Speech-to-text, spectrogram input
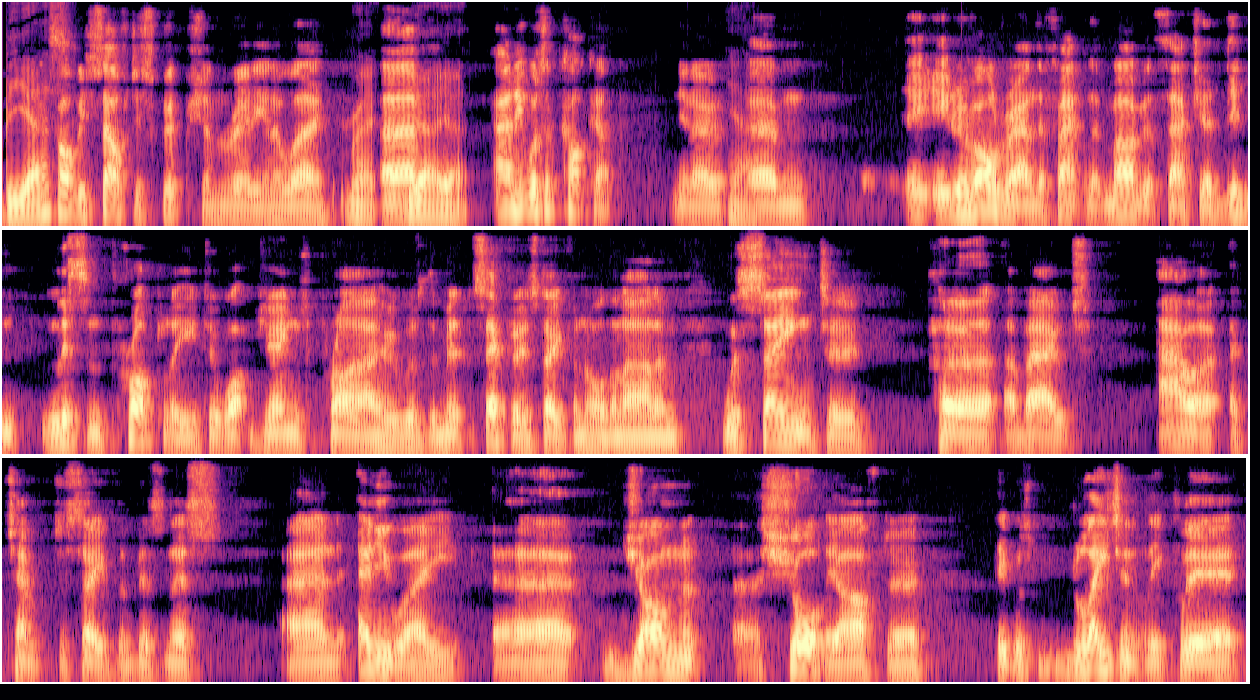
BS. Probably self description, really, in a way. Right. Uh, yeah, yeah. And it was a cock up. You know. Yeah. Um, it, it, revolved around the fact that Margaret Thatcher didn't listen properly to what James Prior, who was the Secretary of State for Northern Ireland, was saying to her about our attempt to save the business. And anyway, uh, John, uh, shortly after, it was blatantly clear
